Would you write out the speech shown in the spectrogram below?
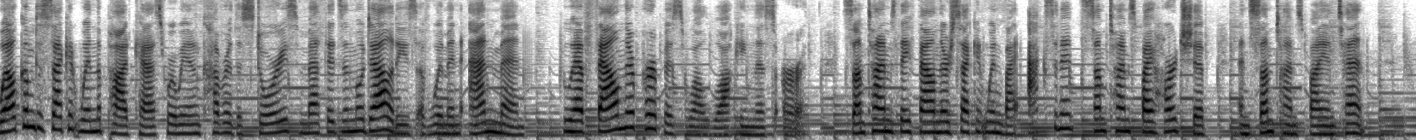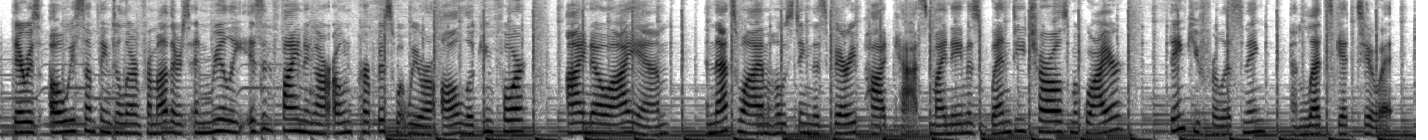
Welcome to Second Wind, the podcast where we uncover the stories, methods, and modalities of women and men who have found their purpose while walking this earth. Sometimes they found their second wind by accident, sometimes by hardship, and sometimes by intent. There is always something to learn from others, and really, isn't finding our own purpose what we are all looking for? I know I am, and that's why I'm hosting this very podcast. My name is Wendy Charles McGuire. Thank you for listening, and let's get to it.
